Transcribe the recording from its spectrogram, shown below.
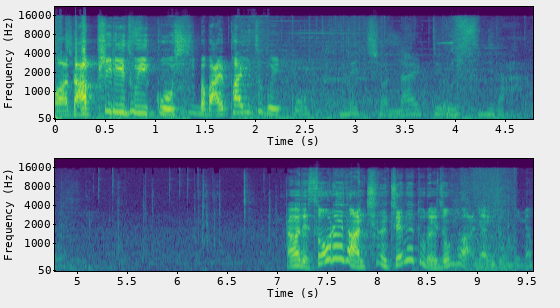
와 나피리도 있고 씨발 말파이트도 있고. 아 근데 썰에는 안 치는 쟤네도 레전드 아니야 이 정도면?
